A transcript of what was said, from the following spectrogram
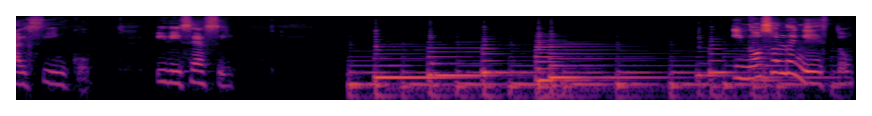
al 5 y dice así. No solo en esto,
